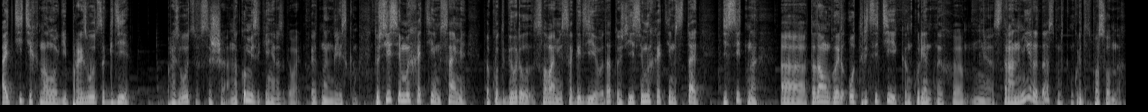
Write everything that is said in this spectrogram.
IT-технологии производятся где? Производятся в США. На каком языке они разговаривают? Говорят на английском. То есть если мы хотим сами, как вот говорил словами Сагадиева, да, то есть если мы хотим стать действительно, а, тогда он говорил о 30 конкурентных м, стран мира, да, конкурентоспособных,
